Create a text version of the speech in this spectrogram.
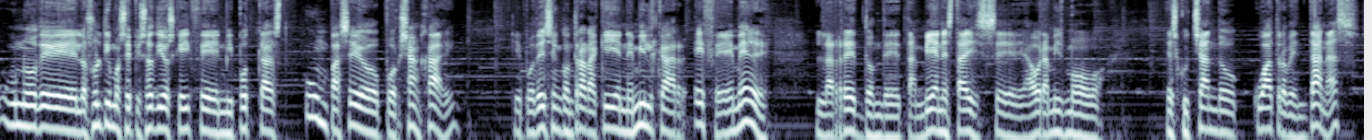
uno de los últimos episodios que hice en mi podcast Un paseo por Shanghai, que podéis encontrar aquí en Emilcar FM, la red donde también estáis eh, ahora mismo escuchando cuatro ventanas.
